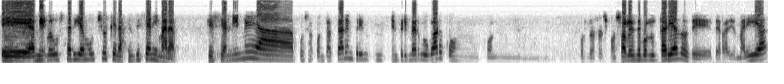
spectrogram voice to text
eh, a mí me gustaría mucho que la gente se animara, que se anime a, pues, a contactar en, en primer lugar con, con, los responsables de voluntariado de, Radio María,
